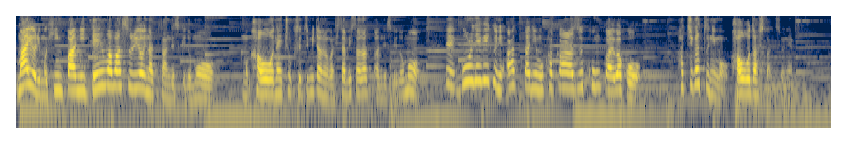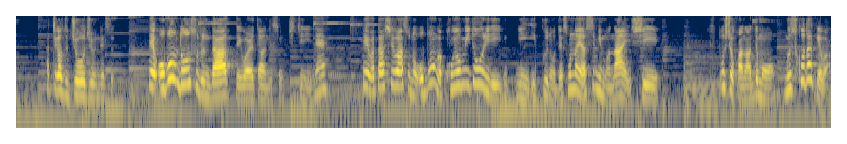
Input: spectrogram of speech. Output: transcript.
前よりも頻繁に電話はするようになってたんですけども、顔をね直接見たのが久々だったんですけどもでゴールデンウィークに会ったにもかかわらず今回はこう8月にも顔を出したんですよね。8月上旬です。でお盆どうするんだって言われたんですよ父にね。で私はそのお盆が暦通りに行くのでそんな休みもないしどうしようかな。でも息子だけは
